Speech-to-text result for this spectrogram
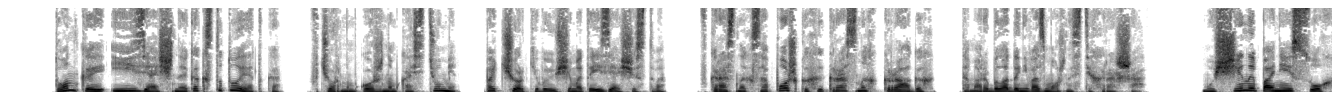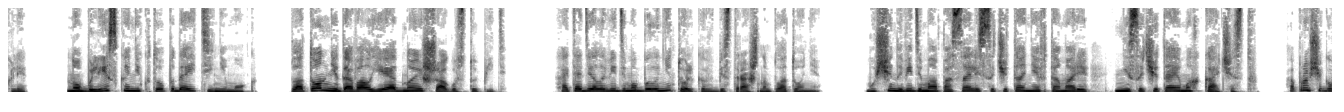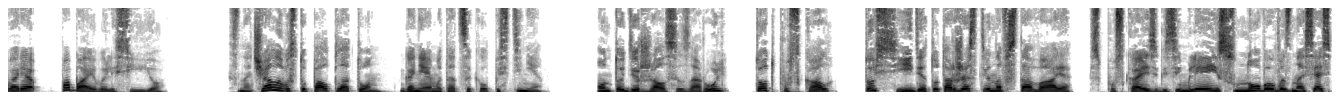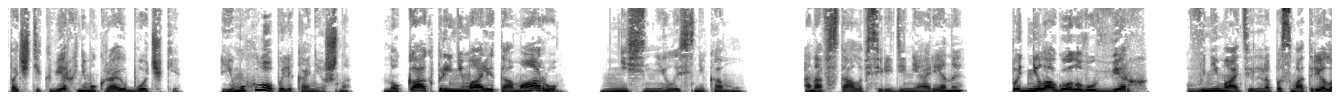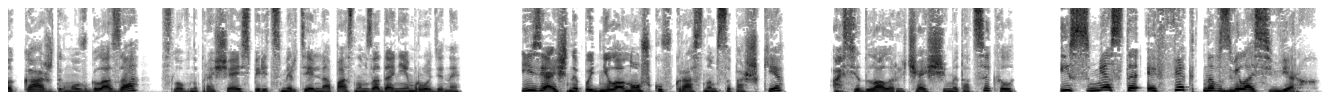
Тонкая и изящная, как статуэтка, в черном кожаном костюме, подчеркивающем это изящество, в красных сапожках и красных крагах. Тамара была до невозможности хороша. Мужчины по ней сохли, но близко никто подойти не мог. Платон не давал ей одной и шагу ступить. Хотя дело, видимо, было не только в бесстрашном Платоне. Мужчины, видимо, опасались сочетания в Тамаре несочетаемых качеств, а, проще говоря, побаивались ее. Сначала выступал Платон, гоняя мотоцикл по стене. Он то держался за руль, то отпускал, то сидя, то торжественно вставая, спускаясь к земле и снова возносясь почти к верхнему краю бочки. Ему хлопали, конечно, но как принимали Тамару, не снилось никому. Она встала в середине арены, подняла голову вверх, внимательно посмотрела каждому в глаза, словно прощаясь перед смертельно опасным заданием Родины, изящно подняла ножку в красном сапожке, оседлала рычащий мотоцикл и с места эффектно взвелась вверх.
